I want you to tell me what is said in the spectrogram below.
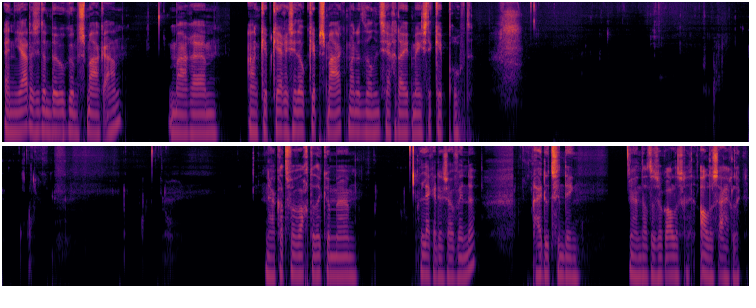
En ja, er zit een bubblegum smaak aan. Maar uh, aan kip curry zit ook kipsmaak. Maar dat wil niet zeggen dat je het meeste kip proeft. Nou, ik had verwacht dat ik hem uh, lekkerder zou vinden. Hij doet zijn ding. En dat is ook alles, alles eigenlijk.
